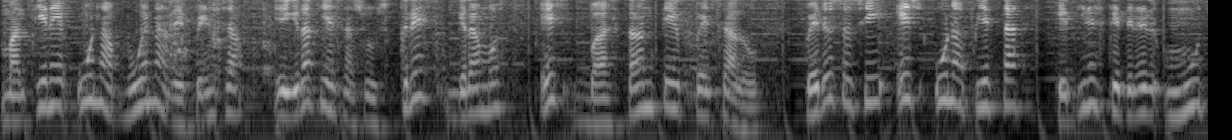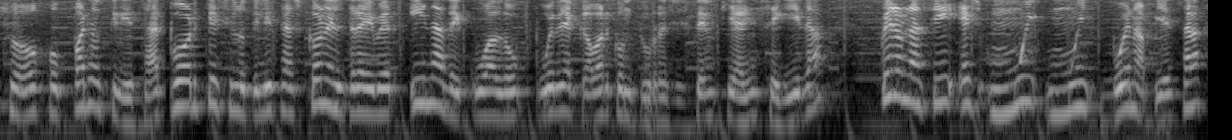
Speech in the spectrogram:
mantiene una buena defensa y gracias a sus 3 gramos es bastante pesado. Pero eso sí es una pieza que tienes que tener mucho ojo para utilizar porque si lo utilizas con el driver inadecuado puede acabar con tu resistencia enseguida. Pero aún así es muy muy buena pieza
